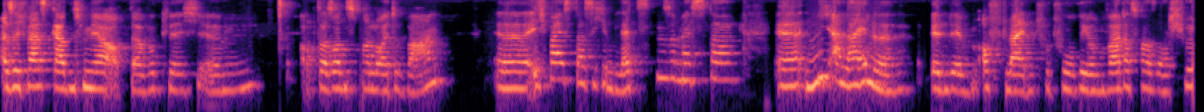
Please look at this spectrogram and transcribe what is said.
Also ich weiß gar nicht mehr, ob da wirklich, ähm, ob da sonst mal Leute waren. Äh, ich weiß, dass ich im letzten Semester äh, nie alleine in dem Offline-Tutorium war. Das war sehr schön.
